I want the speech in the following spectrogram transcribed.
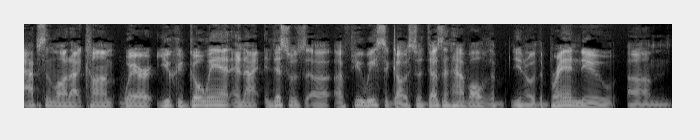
appsinlaw.com where you could go in and I this was a, a few weeks ago, so it doesn't have all the you know the brand new um,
